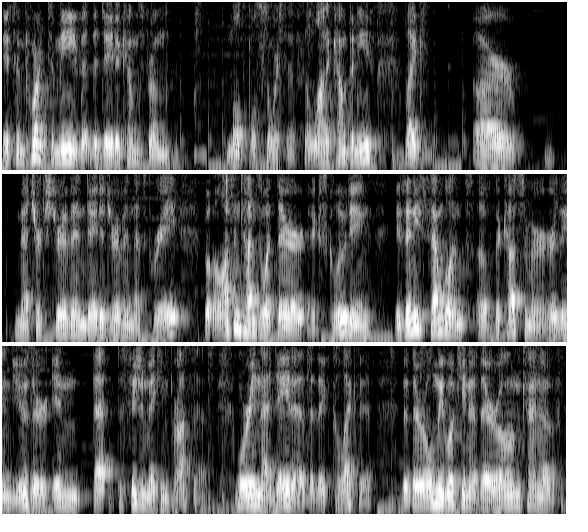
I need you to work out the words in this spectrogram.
it's important to me that the data comes from multiple sources. So a lot of companies like are metrics driven, data driven, that's great. But oftentimes, what they're excluding is any semblance of the customer or the end user in that decision making process or in that data that they've collected. That they're only looking at their own kind of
